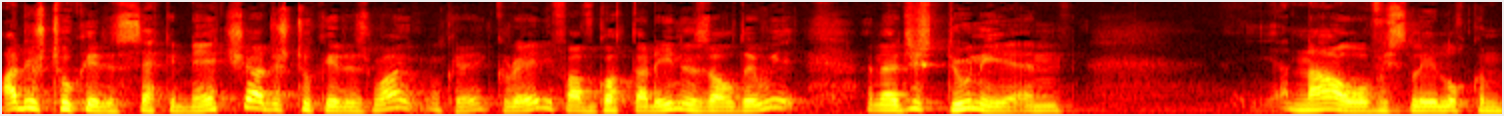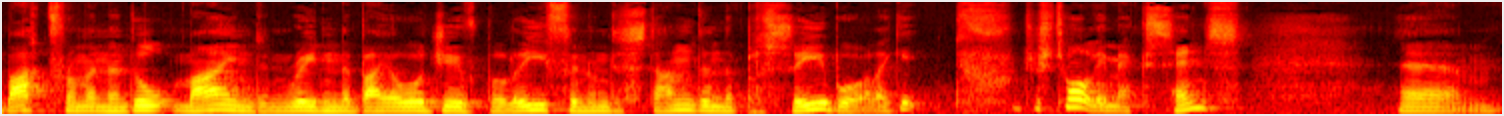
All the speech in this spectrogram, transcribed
I just took it as second nature. I just took it as right, okay, great. If I've got that in us, I'll do it, and I just done it. And now, obviously, looking back from an adult mind and reading the biology of belief and understanding the placebo, like it just totally makes sense. Um,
